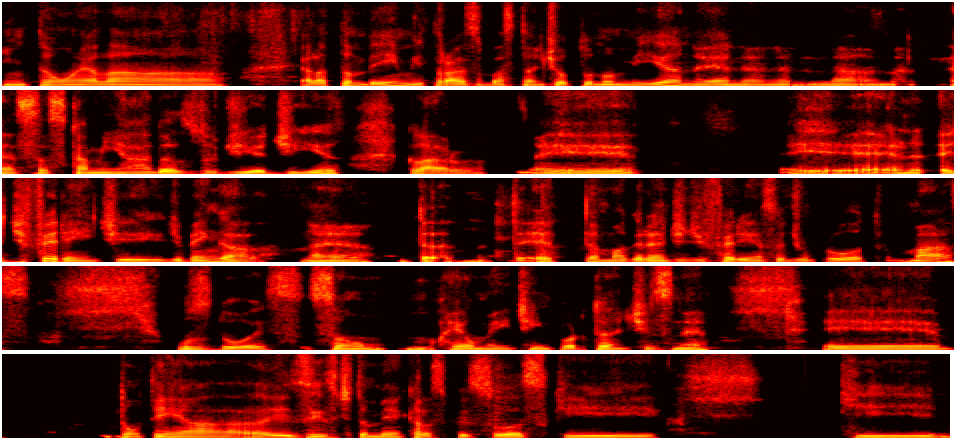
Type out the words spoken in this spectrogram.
então ela, ela também me traz bastante autonomia, né, na, nessas caminhadas do dia a dia. Claro, é, é, é diferente de Bengala, né? É, tem uma grande diferença de um para o outro, mas os dois são realmente importantes, né? É, então tem a, existe também aquelas pessoas que que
